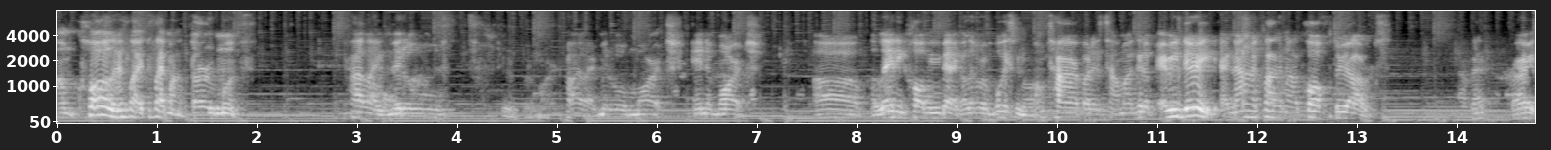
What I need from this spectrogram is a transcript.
I'm calling. It's like it's like my third month. Probably like middle, probably like middle of March, end of March. Uh, a lady called me back. I left her a voicemail. I'm tired by this time. I get up every day at nine o'clock and I call for three hours. Okay. Right?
